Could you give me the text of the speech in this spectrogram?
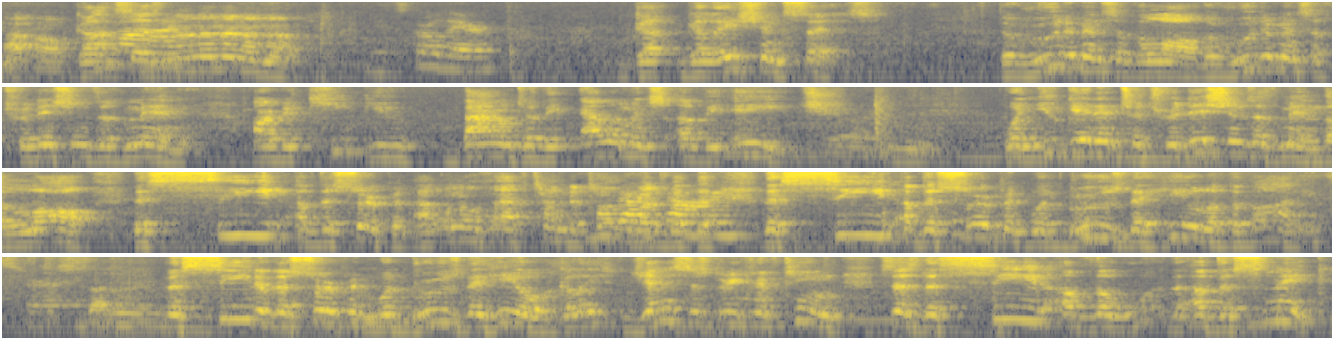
God says, no, no, no, no, no. Let's there. Ga- Galatians says, the rudiments of the law, the rudiments of traditions of men, are to keep you bound to the elements of the age. When you get into traditions of men, the law, the seed of the serpent, I don't know if I have time to talk about it, but the, the seed of the serpent would bruise the heel of the body. The seed of the serpent would bruise the heel. Genesis 3.15 says the seed of the of the snake.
